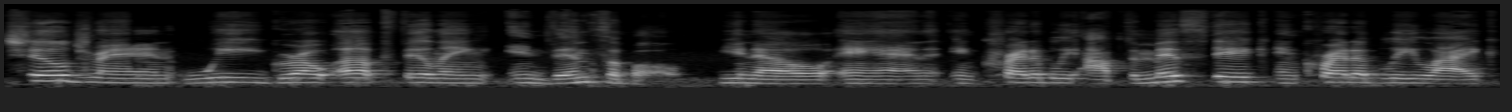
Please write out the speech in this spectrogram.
children, we grow up feeling invincible, you know, and incredibly optimistic, incredibly like,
